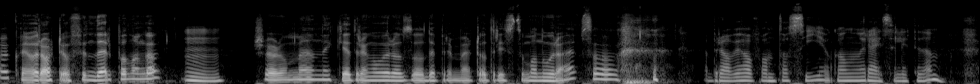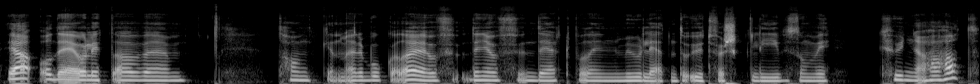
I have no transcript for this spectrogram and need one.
Det kan jo være artig å fundere på noen gang. Mm. Sjøl om en ikke trenger å være så deprimert og trist som Nora er. Så bra vi har fantasi og kan reise litt i den. ja, og det er jo litt av eh, tanken med denne boka. Da, er jo, den er jo fundert på den muligheten til å utforske liv som vi kunne ha hatt.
